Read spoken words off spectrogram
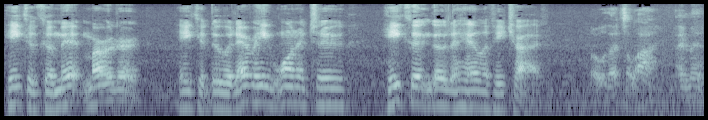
he could commit murder. He could do whatever he wanted to. He couldn't go to hell if he tried. Oh, that's a lie. Amen.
